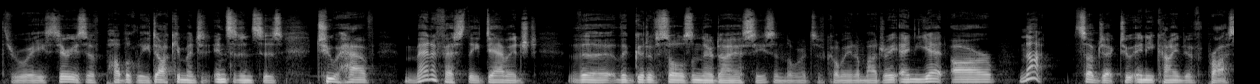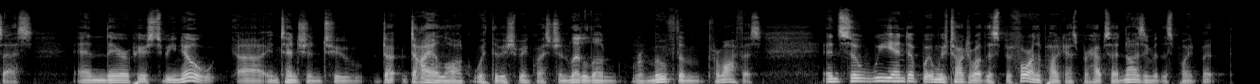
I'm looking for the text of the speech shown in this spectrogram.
through a series of publicly documented incidences to have manifestly damaged the the good of souls in their diocese, in the words of Come una Madre, and yet are not subject to any kind of process. And there appears to be no uh, intention to dialogue with the bishop in question, let alone remove them from office. And so we end up, and we've talked about this before on the podcast, perhaps ad nauseum at this point, but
